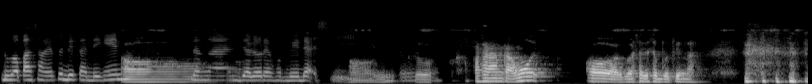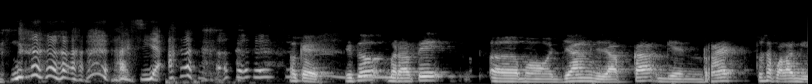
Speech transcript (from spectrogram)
dua pasang itu ditandingin Oh. dengan jalur yang berbeda sih Oh, gitu. gitu. Pasangan kamu oh, gak usah disebutin lah. rahasia Oke, itu berarti eh, Mojang, Jajaka, genre, terus apa lagi?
